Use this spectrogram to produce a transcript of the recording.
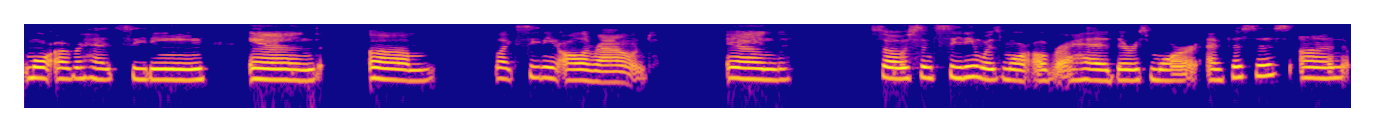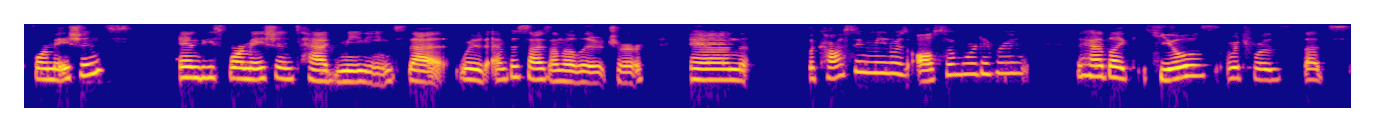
more overhead seating and um, like seating all around. And so since seating was more overhead, there was more emphasis on formations, and these formations had meanings that would emphasize on the literature, and the costuming was also more different. They had, like, heels, which was that's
